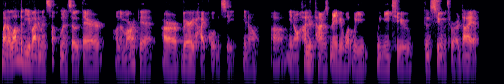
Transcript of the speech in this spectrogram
But a lot of the B vitamin supplements out there on the market are very high potency, you know, uh, you know, hundred times maybe what we we need to consume through our diet.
